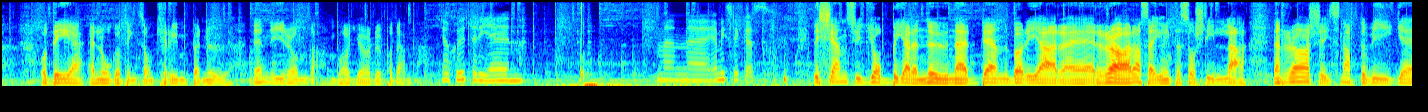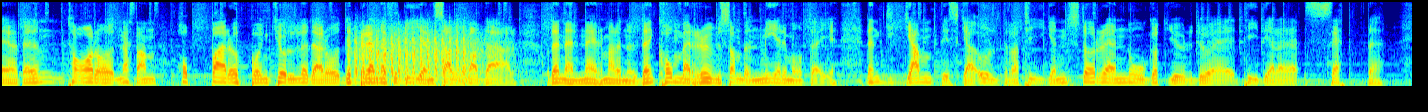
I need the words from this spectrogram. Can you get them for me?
Och det är någonting som krymper nu. Det är en ny runda. Vad gör du på den? Jag skjuter igen. Men eh, jag misslyckas. Det känns ju jobbigare nu när den börjar eh, röra sig och inte står stilla. Den rör sig snabbt och viger, Den tar och nästan hoppar upp på en kulle där och det bränner förbi en salva där. Och den är närmare nu. Den kommer rusande mer emot dig. Den gigantiska ultratigern, större än något djur du eh, tidigare sett.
